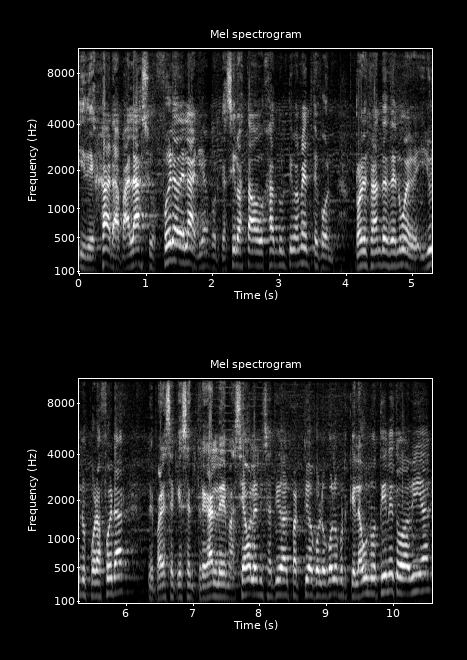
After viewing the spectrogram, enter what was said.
y dejar a Palacios fuera del área, porque así lo ha estado dejando últimamente con Ronald Fernández de 9 y Yunus por afuera, me parece que es entregarle demasiado la iniciativa al partido a Colo Colo porque la U no tiene todavía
